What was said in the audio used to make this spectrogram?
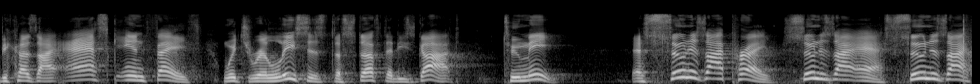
Because I ask in faith, which releases the stuff that He's got to me. As soon as I pray, as soon as I ask, soon as I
